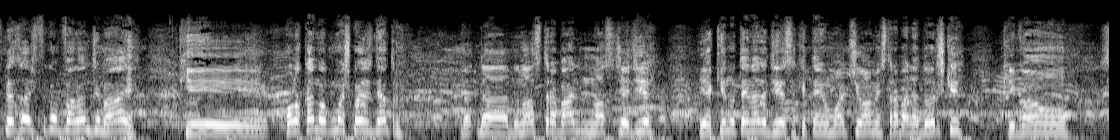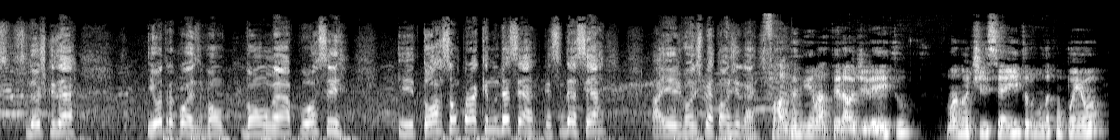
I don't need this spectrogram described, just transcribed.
pessoas ficam falando demais, que colocando algumas coisas dentro da, da, do nosso trabalho, do nosso dia a dia. E aqui não tem nada disso, aqui tem um monte de homens trabalhadores que, que vão, se Deus quiser, e outra coisa, vão, vão ganhar força e, e torçam para que não dê certo, porque se der certo, aí eles vão despertar um gigante. Falando em lateral direito, uma notícia aí, todo mundo acompanhou.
